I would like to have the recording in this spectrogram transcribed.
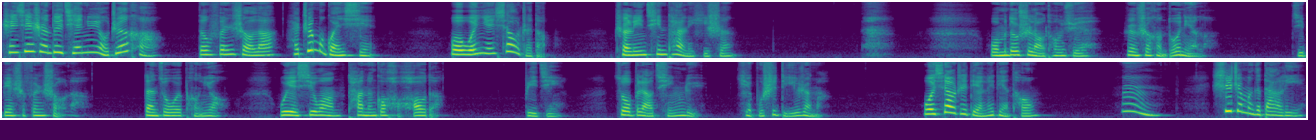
陈先生对前女友真好，都分手了还这么关心。我闻言笑着道。陈林轻叹了一声：“ 我们都是老同学，认识很多年了。即便是分手了，但作为朋友，我也希望他能够好好的。毕竟，做不了情侣，也不是敌人嘛。”我笑着点了点头。嗯，是这么个道理。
